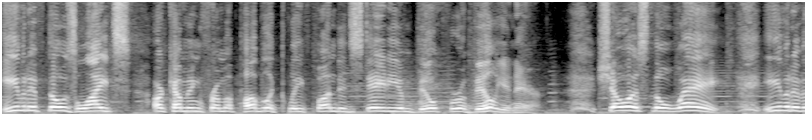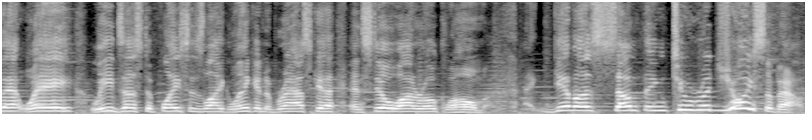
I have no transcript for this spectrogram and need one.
even if those lights are coming from a publicly funded stadium built for a billionaire. Show us the way, even if that way leads us to places like Lincoln, Nebraska and Stillwater, Oklahoma. Give us something to rejoice about,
